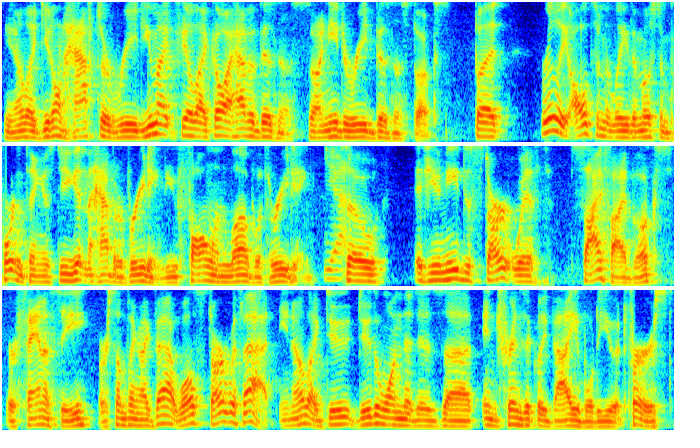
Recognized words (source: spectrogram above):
You know, like you don't have to read. You might feel like, oh, I have a business, so I need to read business books. But really, ultimately, the most important thing is do you get in the habit of reading? Do you fall in love with reading? Yeah. So if you need to start with sci-fi books or fantasy or something like that, well, start with that. You know, like do do the one that is uh, intrinsically valuable to you at first.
